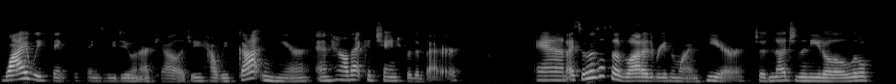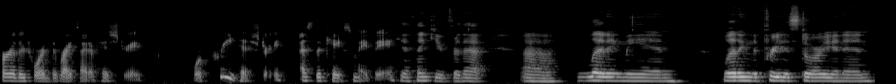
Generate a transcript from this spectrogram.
why we think the things we do in archaeology, how we've gotten here, and how that could change for the better. And I suppose that's a lot of the reason why I'm here to nudge the needle a little further toward the right side of history, or prehistory, as the case may be. Yeah, thank you for that. Uh, letting me in, letting the prehistorian in.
